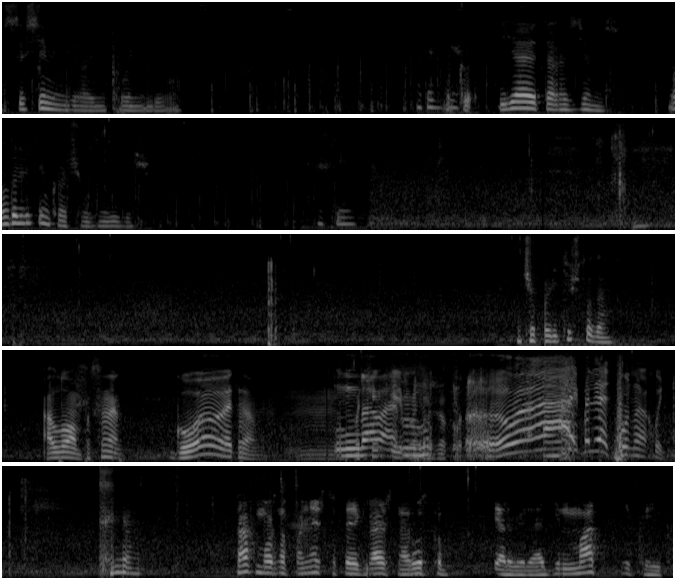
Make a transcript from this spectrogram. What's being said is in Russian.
со всеми играю, никого не убивал. А ты где? Так, я это разденусь. Ну, долетим, короче, возненавидишь. Окей. Ну чё, полетишь туда? Алло, пацаны, го это... Давай. Ай, блять, фу нахуй. Как можно понять, что ты играешь на русском сервере? Один мат и крик.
